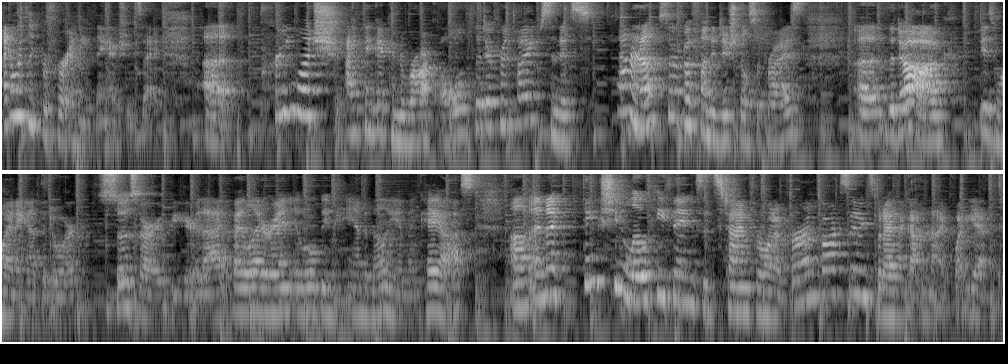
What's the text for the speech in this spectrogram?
I don't really prefer anything, I should say. Uh, pretty much, I think I can rock all of the different types, and it's, I don't know, sort of a fun additional surprise. Uh, the dog is whining at the door. So sorry if you hear that. If I let her in, it will be pandemonium and chaos. Um, and I think she low-key thinks it's time for one of her unboxings, but I haven't gotten that quite yet.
